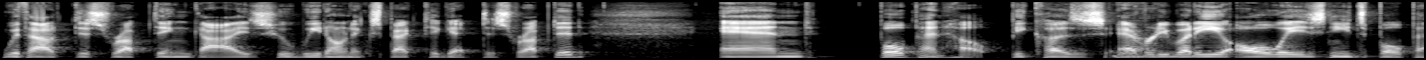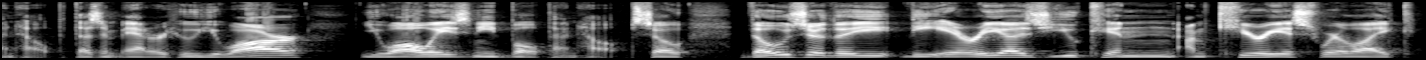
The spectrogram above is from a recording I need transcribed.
without disrupting guys who we don't expect to get disrupted. And bullpen help because yeah. everybody always needs bullpen help. Doesn't matter who you are, you always need bullpen help. So those are the the areas you can I'm curious where like,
